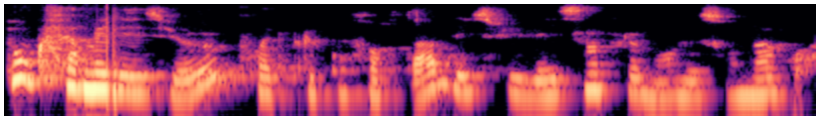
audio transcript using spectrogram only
Donc, fermez les yeux pour être plus confortable et suivez simplement le son de ma voix.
